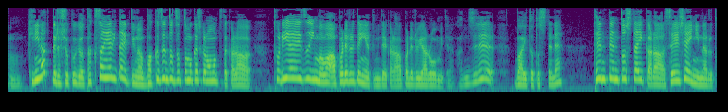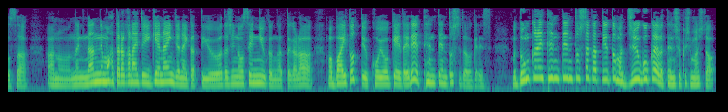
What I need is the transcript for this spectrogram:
うん。気になってる職業たくさんやりたいっていうのは漠然とずっと昔から思ってたから、とりあえず今はアパレル店やってみたいからアパレルやろうみたいな感じで、バイトとしてね。転々としたいから、正社員になるとさ、あの、何、何でも働かないといけないんじゃないかっていう私の先入観があったから、まあ、バイトっていう雇用形態で転々としてたわけです。まあ、どんくらい転々としたかっていうと、まあ、15回は転職しました。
